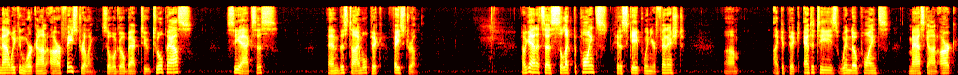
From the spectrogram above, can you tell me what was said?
now we can work on our face drilling. So we'll go back to Toolpaths, C-axis, and this time we'll pick Face Drill. Now again, it says select the points, hit escape when you're finished. Um, I could pick entities, window points, mask on arc.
